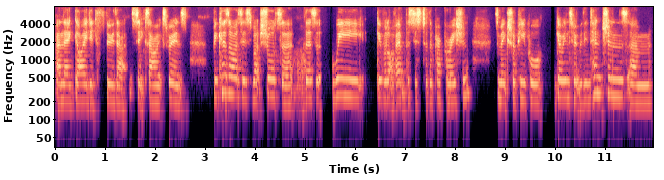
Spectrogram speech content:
and they're guided through that six hour experience because ours is much shorter, there's a, we give a lot of emphasis to the preparation to make sure people go into it with intentions, um,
